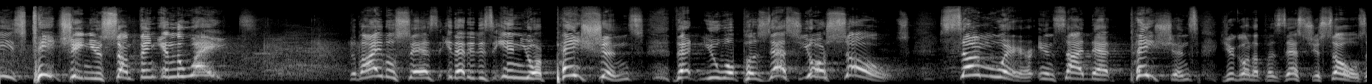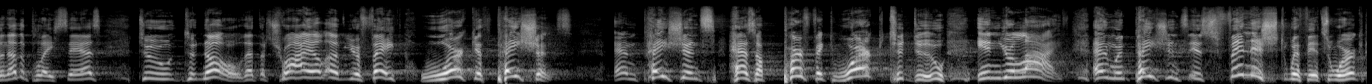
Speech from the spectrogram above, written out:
He's teaching you something in the wait. The Bible says that it is in your patience that you will possess your souls. Somewhere inside that patience, you're going to possess your souls. Another place says to, to know that the trial of your faith worketh patience. And patience has a perfect work to do in your life. And when patience is finished with its work,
